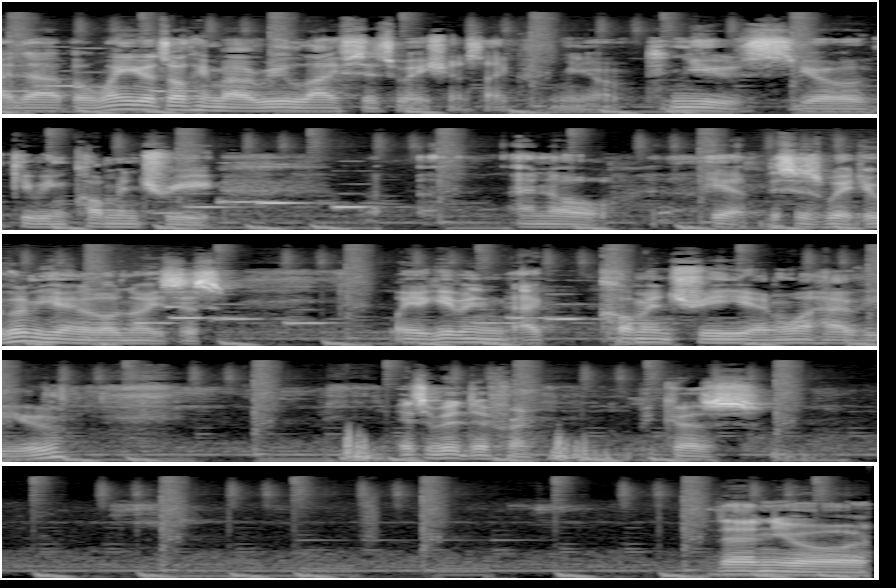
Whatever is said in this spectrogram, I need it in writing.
like that. But when you're talking about real life situations, like you know news, you're giving commentary. I know, yeah, this is weird. You're going to be hearing a lot of noises when you're giving a commentary and what have you. It's a bit different because then you're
